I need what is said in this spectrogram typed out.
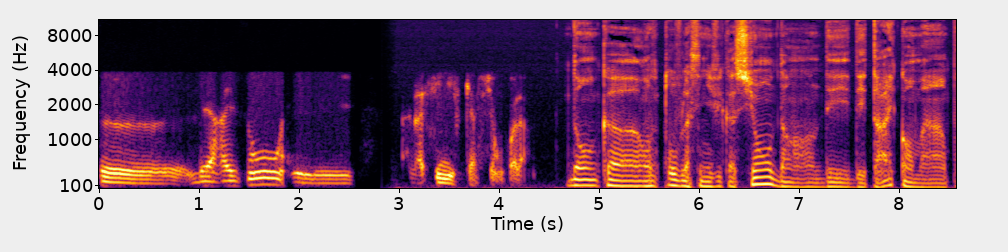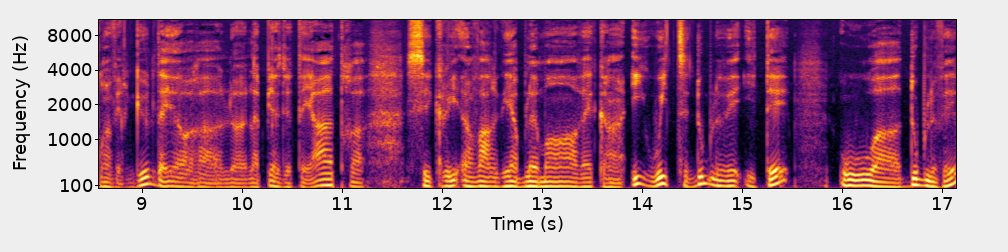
les raisons et la signification. Voilà. Donc, euh, on trouve la signification dans des détails comme un point-virgule. D'ailleurs, euh, la pièce de théâtre s'écrit invariablement avec un I8, W-I-T, ou euh, W,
